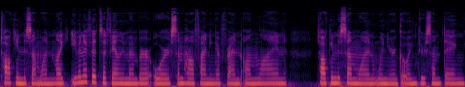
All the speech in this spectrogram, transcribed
talking to someone like even if it's a family member or somehow finding a friend online talking to someone when you're going through something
